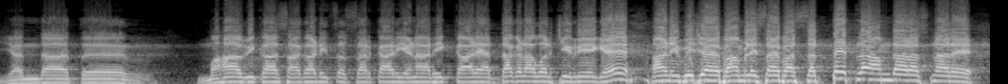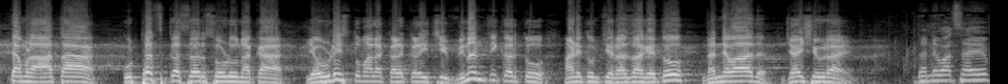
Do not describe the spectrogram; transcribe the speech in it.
यंदा तर महाविकास आघाडीचं सरकार येणार ही काळ्या दगडावरची रेग आहे आणि विजय भांबळे साहेब हा सत्तेतला आमदार असणार आहे. त्यामुळे आता कुठंच कसर सोडू नका. एवढीच तुम्हाला कळकळीची विनंती करतो आणि तुमची रजा घेतो. धन्यवाद. जय शिवराय. धन्यवाद साहेब.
